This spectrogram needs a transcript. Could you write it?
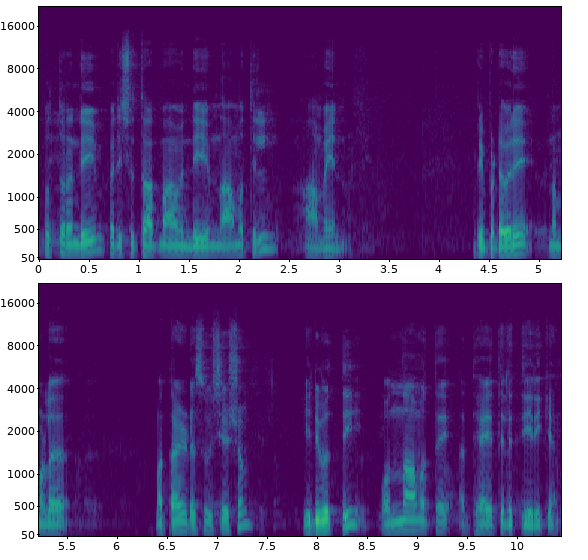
പുത്രന്റെയും പരിശുദ്ധാത്മാവിന്റെയും നാമത്തിൽ ആമേൻ. പ്രിയപ്പെട്ടവരെ നമ്മൾ മത്തായിയുടെ സുവിശേഷം ഇരുപത്തി ഒന്നാമത്തെ അധ്യായത്തിലെത്തിയിരിക്കുകയാണ്.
